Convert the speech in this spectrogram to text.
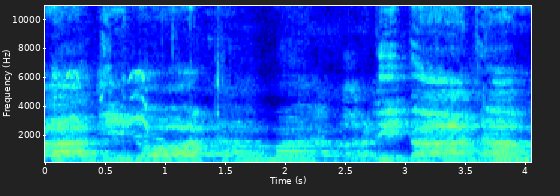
าทิโนธรรมาอดิตาธรรม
